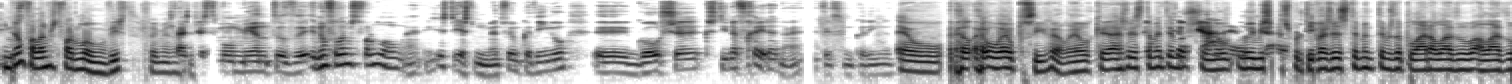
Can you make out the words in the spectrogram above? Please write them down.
E não falamos de Fórmula 1, viste? Foi mesmo. gostaste deste momento de. Não falamos de Fórmula 1, é? este, este momento foi um bocadinho eh, Goucha Cristina Ferreira, não é? Foi assim um bocadinho. É o, é, o- é o- é o possível, é o que às vezes também é o temos há, no, é no que hemisfério desportivo, às vezes também temos de apelar ao lado, ao lado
